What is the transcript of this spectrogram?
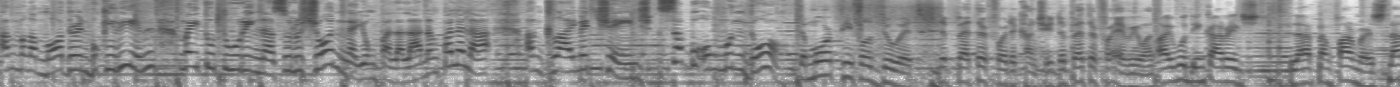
Ang mga modern bukirin may tuturing na solusyon ngayong palala ng palala ang climate change sa buong mundo. The more people do it, the better for the country, the better for everyone. I would encourage lahat ng farmers na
